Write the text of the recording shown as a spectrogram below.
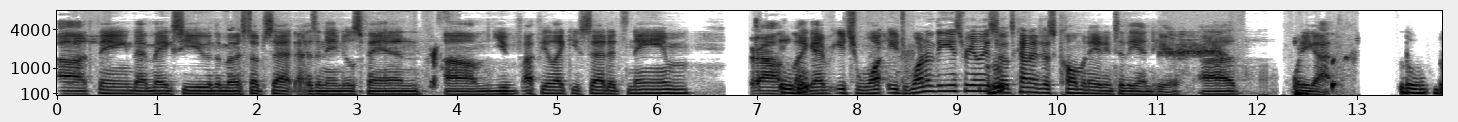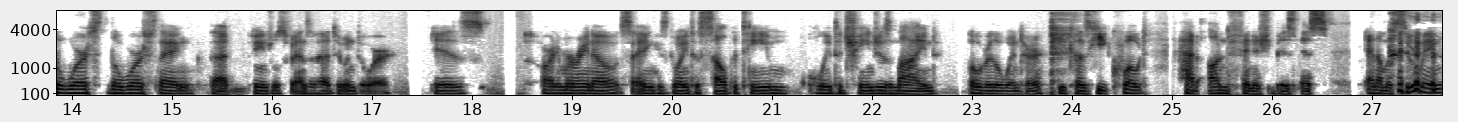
uh, thing that makes you the most upset as an Angels fan. Um, you've I feel like you said its name throughout Mhm. like every, each one each one of these really. So Mhm. it's kind of just culminating to the end here. Uh, what do you got? the the worst the worst thing that angels fans have had to endure is arte moreno saying he's going to sell the team only to change his mind over the winter because he quote had unfinished business and i'm assuming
